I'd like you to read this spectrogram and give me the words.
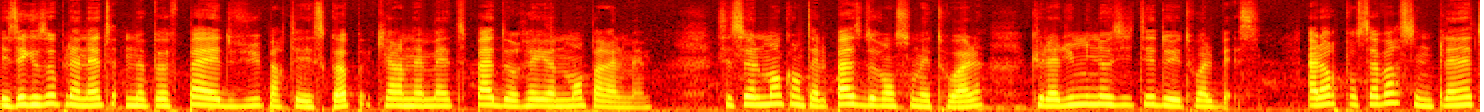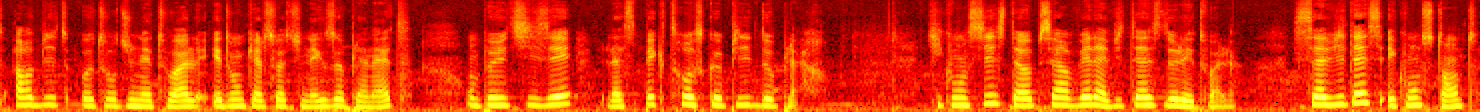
Les exoplanètes ne peuvent pas être vues par télescope car elles n'émettent pas de rayonnement par elles-mêmes. C'est seulement quand elle passe devant son étoile que la luminosité de l'étoile baisse. Alors pour savoir si une planète orbite autour d'une étoile et donc qu'elle soit une exoplanète, on peut utiliser la spectroscopie Doppler, qui consiste à observer la vitesse de l'étoile. Sa vitesse est constante,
